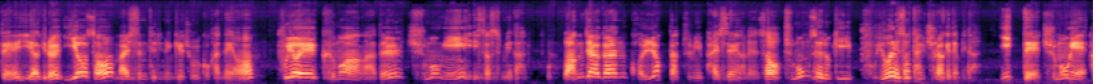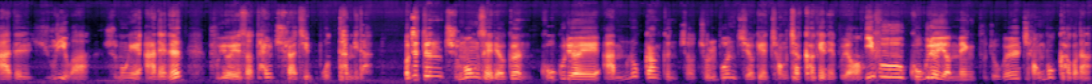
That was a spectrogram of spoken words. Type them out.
때 이야기를 이어서 말씀드리는 게 좋을 것 같네요. 부여의 금왕 아들 주몽이 있었습니다. 왕자 간 권력 다툼이 발생하면서 주몽 세력이 부여에서 탈출하게 됩니다. 이때 주몽의 아들 유리와 주몽의 아내는 부여에서 탈출하지 못합니다. 어쨌든 주몽 세력은 고구려의 압록강 근처 졸본 지역에 정착하게 되고요. 이후 고구려 연맹 부족을 정복하거나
